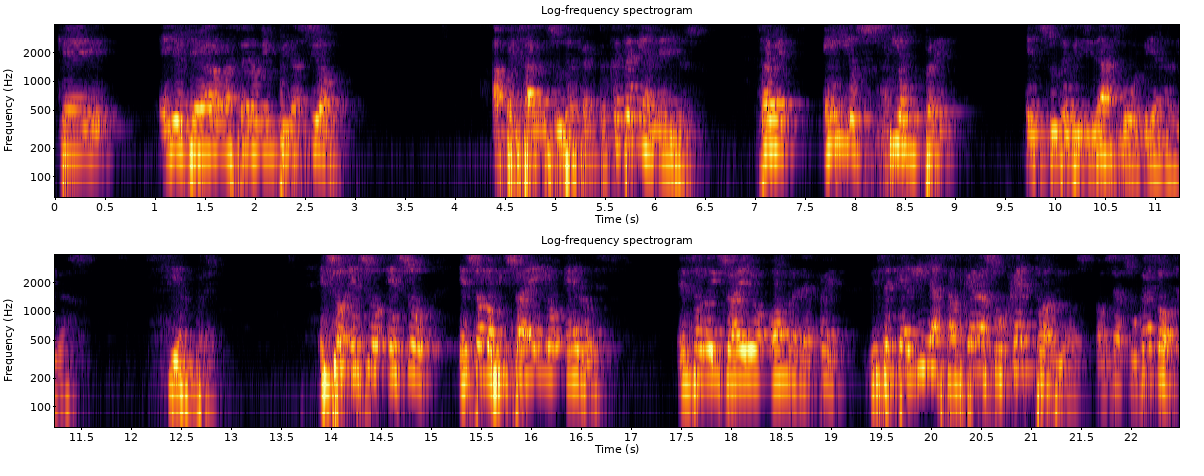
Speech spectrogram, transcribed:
que ellos llegaron a ser una inspiración a pesar de sus defectos? ¿Qué tenían ellos? ¿Sabe? Ellos siempre en su debilidad se volvían a Dios. Siempre. Eso, eso, eso, eso los hizo a ellos héroes. Eso lo hizo a ellos hombres de fe. Dice que Elías, aunque era sujeto a Dios, o sea, sujeto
